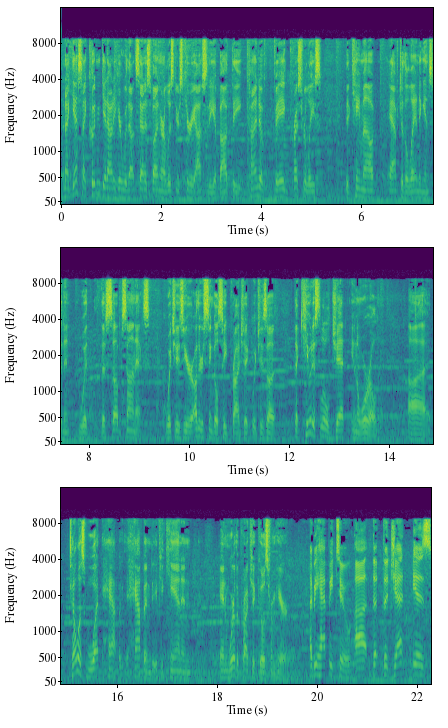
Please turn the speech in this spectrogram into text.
And I guess I couldn't get out of here without satisfying our listeners' curiosity about the kind of vague press release that came out after the landing incident with the Sub-Sonex, which is your other single seat project, which is a, the cutest little jet in the world. Uh, tell us what hap- happened, if you can, and, and where the project goes from here. I'd be happy to. Uh, the, the jet is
